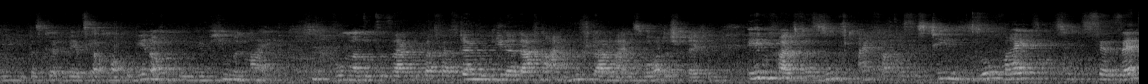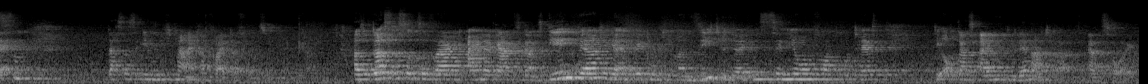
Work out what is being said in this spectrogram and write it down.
wie, das könnten wir jetzt ja auch mal probieren, auf dem Human Mic wo man sozusagen über Verfremdung, jeder darf nur einen Buchstaben eines Wortes sprechen, ebenfalls versucht, einfach das System so weit zu zersetzen, dass es eben nicht mehr einfach weiter funktionieren kann. Also das ist sozusagen eine ganz, ganz gegenwärtige Entwicklung, die man sieht in der Inszenierung von Protest, die auch ganz eigene Dilemmata erzeugt,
